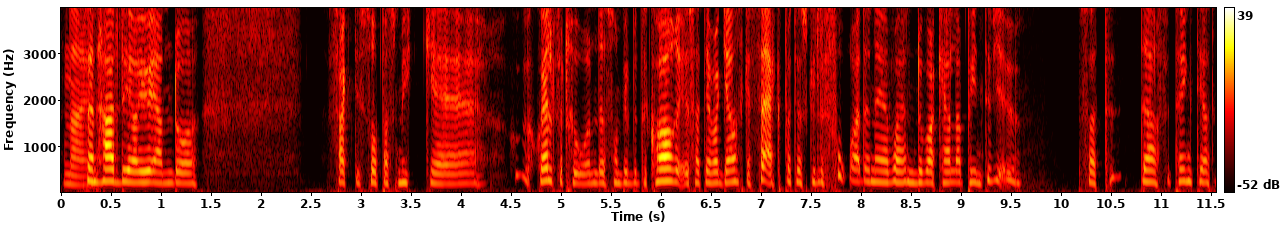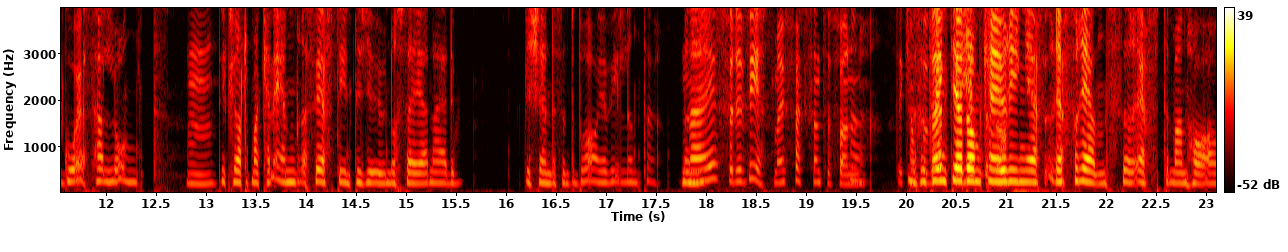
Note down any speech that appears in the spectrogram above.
nej. Sen hade jag ju ändå faktiskt så pass mycket självförtroende som bibliotekarie så att jag var ganska säker på att jag skulle få det när jag ändå var kallad på intervju. Så att därför tänkte jag att går jag så här långt, Mm. det är klart att man kan ändra sig efter intervjun och säga nej det, det kändes inte bra, jag vill inte. Men, Nej, för det vet man ju faktiskt inte förrän Ja. det kan men så tänkte jag de kan ju jättebra. ringa referenser efter man har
